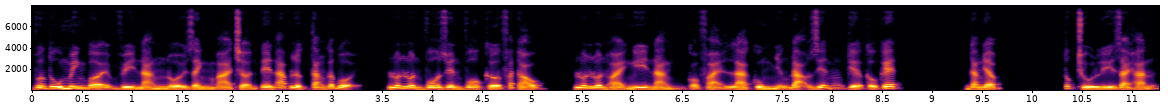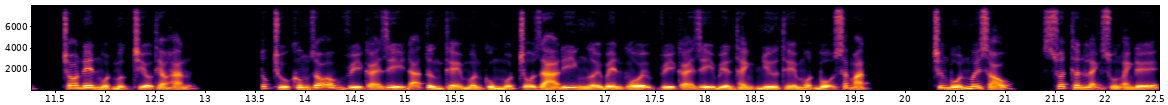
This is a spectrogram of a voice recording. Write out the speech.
Vương Tu Minh bởi vì nàng nổi danh mà trở nên áp lực tăng gấp bội, luôn luôn vô duyên vô cớ phát cáo, luôn luôn hoài nghi nàng có phải là cùng những đạo diễn kia cấu kết. Đăng nhập. Túc chủ lý giải hắn, cho nên một mực chiều theo hắn. Túc chủ không rõ vì cái gì đã từng thề muốn cùng một chỗ già đi người bên gối vì cái gì biến thành như thế một bộ sắc mặt. Chương 46, xuất thân lạnh xuống ảnh đế.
